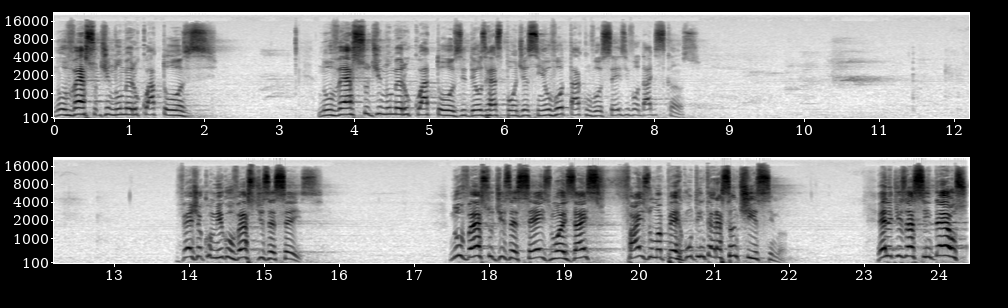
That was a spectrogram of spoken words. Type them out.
no verso de número 14, no verso de número 14, Deus responde assim: Eu vou estar com vocês e vou dar descanso. Veja comigo o verso 16. No verso 16, Moisés faz uma pergunta interessantíssima. Ele diz assim: Deus,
